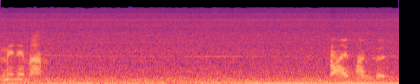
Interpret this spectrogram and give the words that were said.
Minimum 500.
